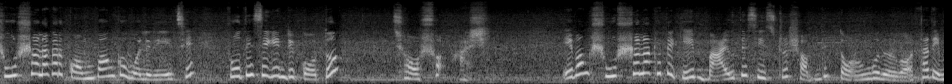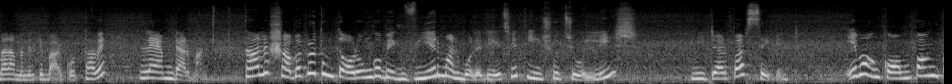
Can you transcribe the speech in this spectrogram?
সূর্যলাকার কম্পাঙ্ক বলে দিয়েছে, প্রতি সেকেন্ডে কত? ছশো আশি। এবং সূর্যলাখে থেকে বায়ুতে সৃষ্ট শব্দের তরঙ্গ দৈর্ঘ্য, অর্থাৎ এবার আমাদেরকে বার করতে হবে ল্যামডার মান। তাহলে সর্বপ্রথম তরঙ্গ বেগ ভি এর মান বলে দিয়েছে তিনশো চল্লিশ মিটার পার সেকেন্ড। এবং কম্পাঙ্ক,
